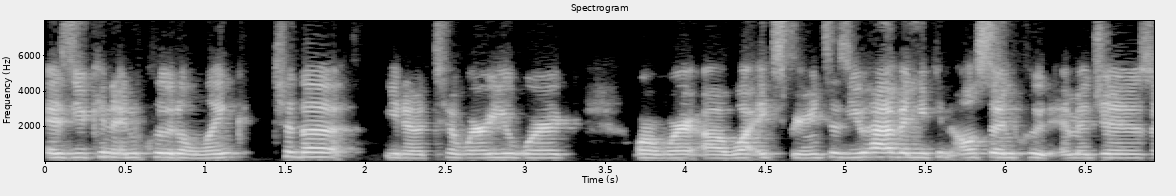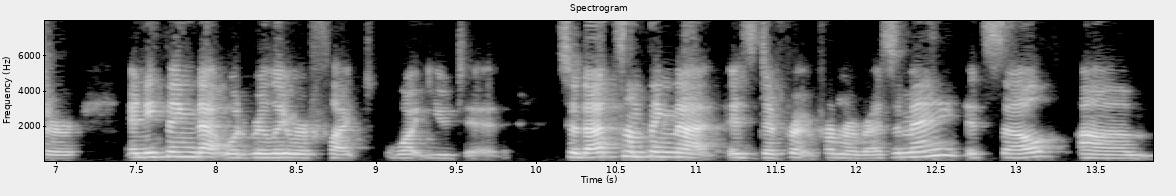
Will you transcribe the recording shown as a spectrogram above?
is you can include a link to the, you know, to where you work or where uh, what experiences you have, and you can also include images or anything that would really reflect what you did. So that's something that is different from a resume itself, um,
